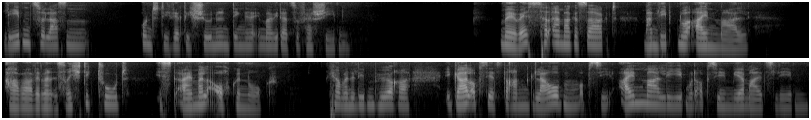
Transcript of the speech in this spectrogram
leben zu lassen und die wirklich schönen Dinge immer wieder zu verschieben. Mae West hat einmal gesagt, man liebt nur einmal, aber wenn man es richtig tut, ist einmal auch genug. Ja, meine lieben Hörer, egal ob Sie jetzt daran glauben, ob Sie einmal leben oder ob Sie mehrmals leben,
